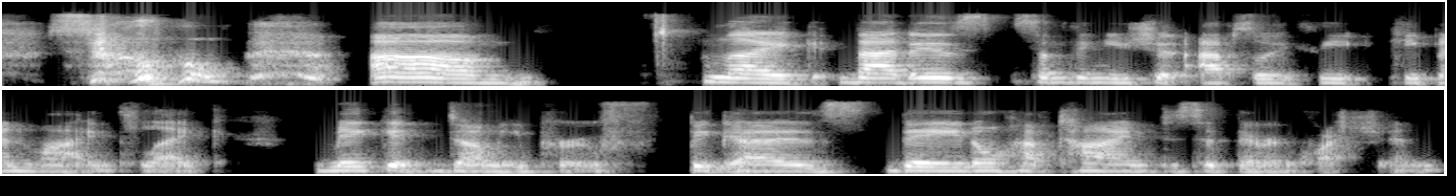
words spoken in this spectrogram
So um like that is something you should absolutely keep in mind like make it dummy proof because yeah. they don't have time to sit there and question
